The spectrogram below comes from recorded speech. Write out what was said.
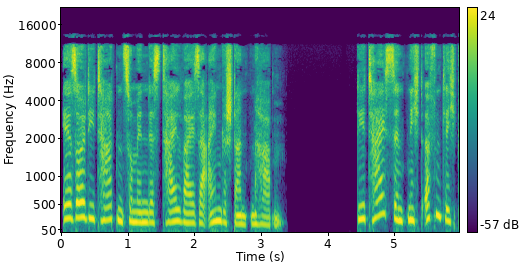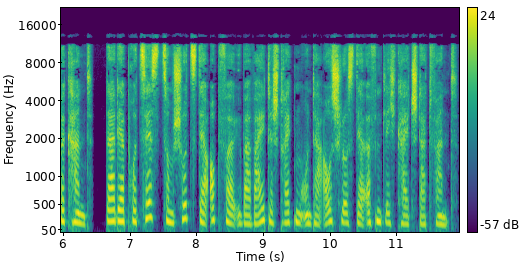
Er soll die Taten zumindest teilweise eingestanden haben. Details sind nicht öffentlich bekannt, da der Prozess zum Schutz der Opfer über weite Strecken unter Ausschluss der Öffentlichkeit stattfand.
